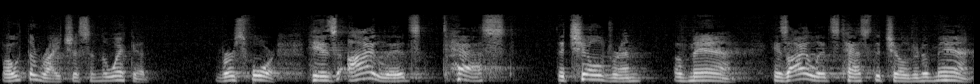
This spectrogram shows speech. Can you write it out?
both the righteous and the wicked. Verse 4 His eyelids test the children of man. His eyelids test the children of man.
